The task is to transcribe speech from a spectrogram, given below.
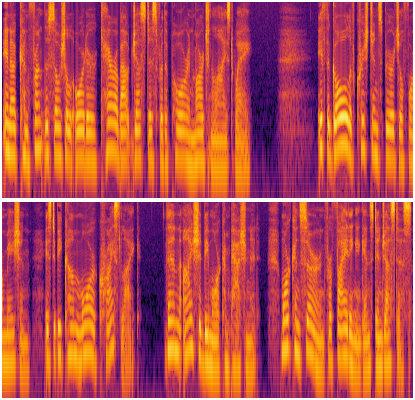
In a confront the social order, care about justice for the poor and marginalized way. If the goal of Christian spiritual formation is to become more Christ like, then I should be more compassionate, more concerned for fighting against injustice.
